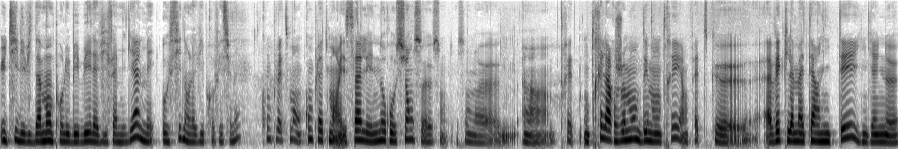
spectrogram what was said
utiles évidemment pour le bébé la vie familiale mais aussi dans la vie professionnelle Complètement, complètement. Et ça, les neurosciences euh, euh, ont très largement démontré en fait que avec la maternité, il y a une,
